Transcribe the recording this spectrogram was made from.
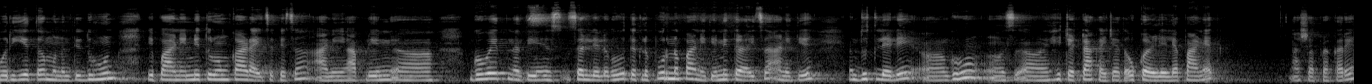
वर येतं म्हणून ते धुवून ते पाणी नितळून काढायचं त्याचं आणि आपले गहू आहेत ना ते सडलेलं गहू त्यातलं पूर्ण पाणी ते नितळायचं आणि ते धुतलेले गहू स- ह्याच्यात टाकायचे आता उकळलेल्या पाण्यात अशा प्रकारे.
